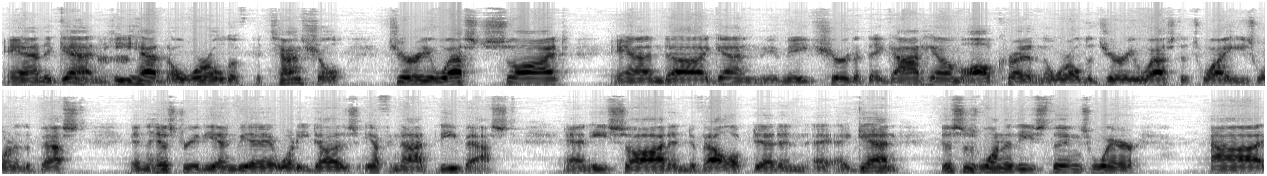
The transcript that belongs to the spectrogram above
and again, he had a world of potential. Jerry West saw it, and uh, again, made sure that they got him. All credit in the world to Jerry West. That's why he's one of the best in the history of the NBA at what he does, if not the best. And he saw it and developed it. And again, this is one of these things where uh,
